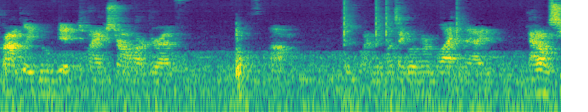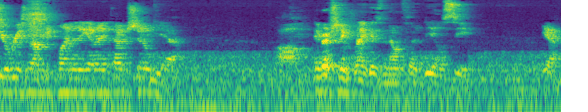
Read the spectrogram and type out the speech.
promptly moved it to my external hard drive. Um, 'cause, I mean, once I go over and platinum it, I, I don't see a reason I'm going to be playing it again anytime soon. yeah. Um, Maybe Ratchet and Clank is known for the DLC. Yeah.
